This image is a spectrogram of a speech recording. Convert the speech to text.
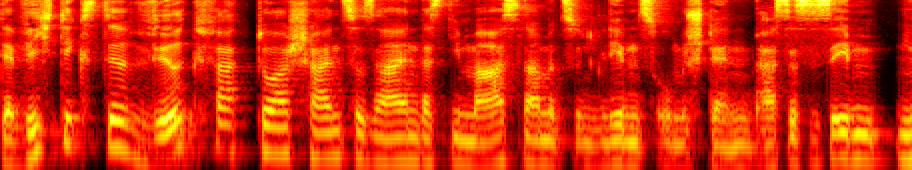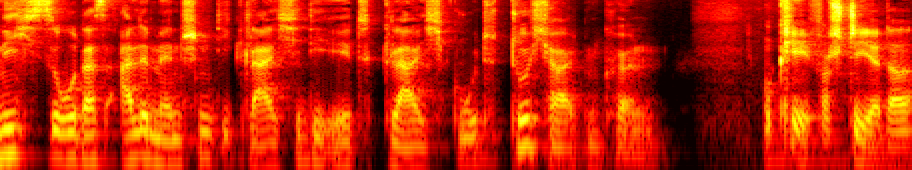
der wichtigste Wirkfaktor scheint zu sein, dass die Maßnahme zu den Lebensumständen passt. Es ist eben nicht so, dass alle Menschen die gleiche Diät gleich gut durchhalten können. Okay, verstehe. Da,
